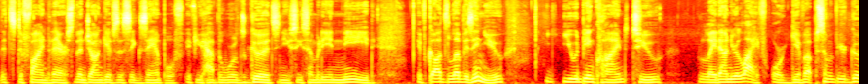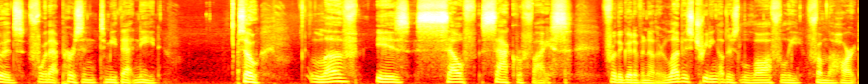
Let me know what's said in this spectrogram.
it's defined there. So then John gives this example. If you have the world's goods and you see somebody in need, if God's love is in you, you would be inclined to lay down your life or give up some of your goods for that person to meet that need. So love is self sacrifice for the good of another. Love is treating others lawfully from the heart.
